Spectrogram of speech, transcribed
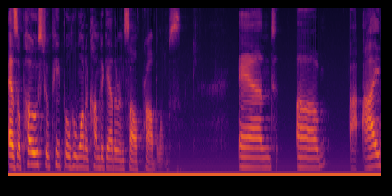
as opposed to people who want to come together and solve problems. And um, I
